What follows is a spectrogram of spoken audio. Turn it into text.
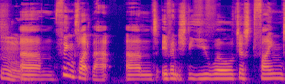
Hmm. Um, things like that. And eventually you will just find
